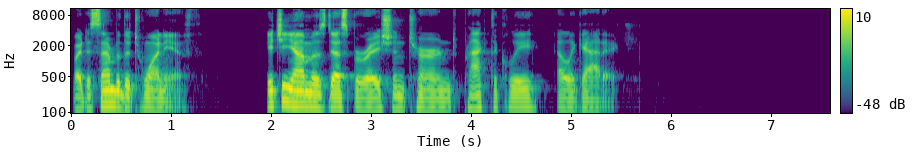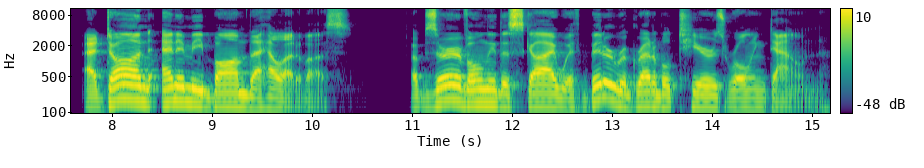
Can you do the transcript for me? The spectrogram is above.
By December the 20th, Ichiyama's desperation turned practically elegatic. At dawn, enemy bombed the hell out of us. Observe only the sky with bitter, regrettable tears rolling down.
